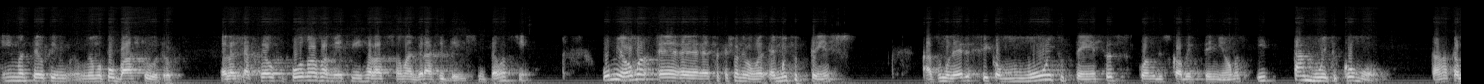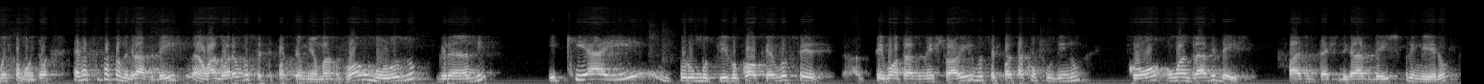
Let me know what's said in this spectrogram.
cima, tem, tem um mioma por baixo do outro. Ela já preocupou novamente em relação à gravidez. Então, assim, o mioma, é, é, essa questão do mioma é muito tenso. As mulheres ficam muito tensas quando descobrem que tem miomas e está muito comum. Tá? Tá muito comum. Então, essa sensação de gravidez, não. Agora você pode ter um mioma volumoso, grande, e que aí, por um motivo qualquer, você teve um atraso menstrual e você pode estar confundindo com uma gravidez. Faz um teste de gravidez primeiro,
